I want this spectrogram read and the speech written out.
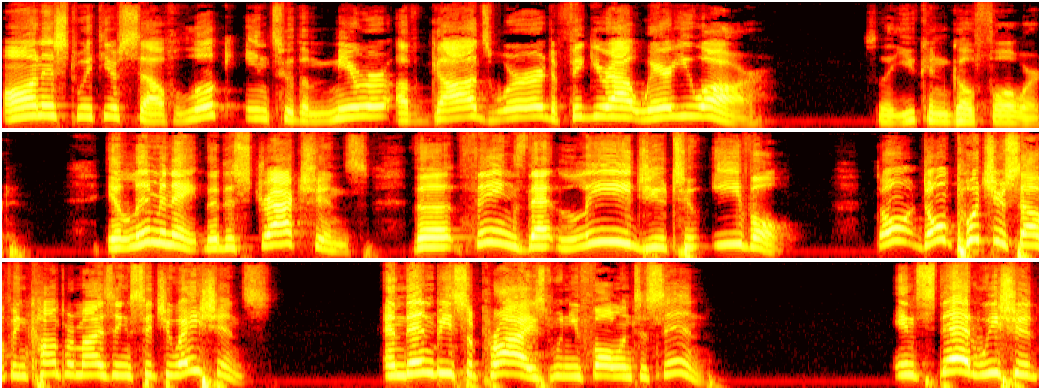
honest with yourself. Look into the mirror of God's word to figure out where you are so that you can go forward. Eliminate the distractions, the things that lead you to evil. Don't, don't put yourself in compromising situations and then be surprised when you fall into sin. Instead, we should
